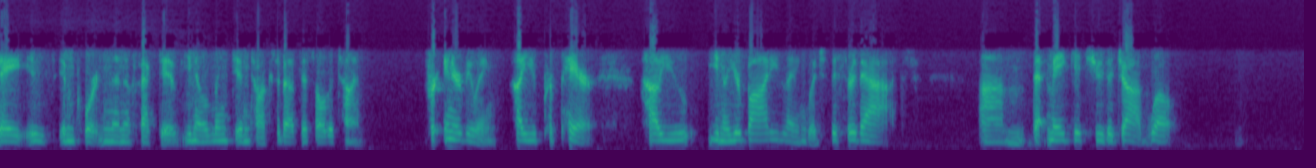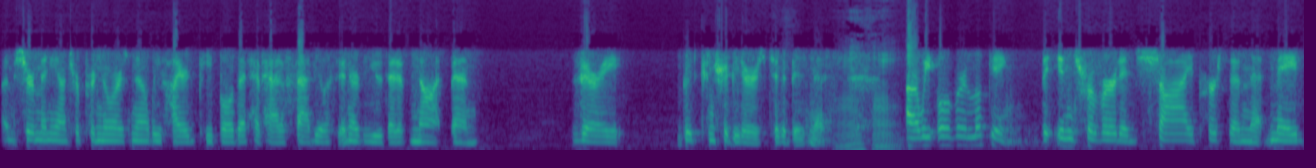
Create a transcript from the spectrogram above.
say is important and effective. You know, LinkedIn talks about this all the time for interviewing, how you prepare, how you, you know, your body language, this or that, um, that may get you the job. Well, I'm sure many entrepreneurs know we've hired people that have had a fabulous interview that have not been very good contributors to the business. Mm-hmm. Are we overlooking the introverted, shy person that may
